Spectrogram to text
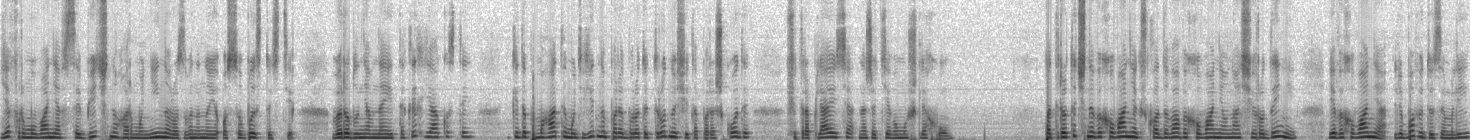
є формування всебічно гармонійно розвиненої особистості, вироблення в неї таких якостей, які допомагатимуть гідно перебороти труднощі та перешкоди, що трапляються на життєвому шляху. Патріотичне виховання як складова виховання у нашій родині є виховання любові до землі,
